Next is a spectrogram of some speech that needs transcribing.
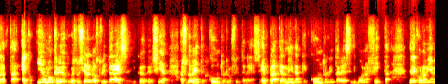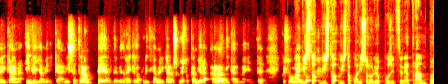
trattare. Ecco, io non credo che questo sia il nostro interesse, io credo che sia assolutamente contro il nostro interesse, è platealmente anche contro l'interesse di buona fetta dell'economia americana e degli americani. Se Trump perde, vedrai che la politica americana su questo cambierà radicalmente. Momento... Ma visto, visto, visto quali sono le opposizioni a Trump,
